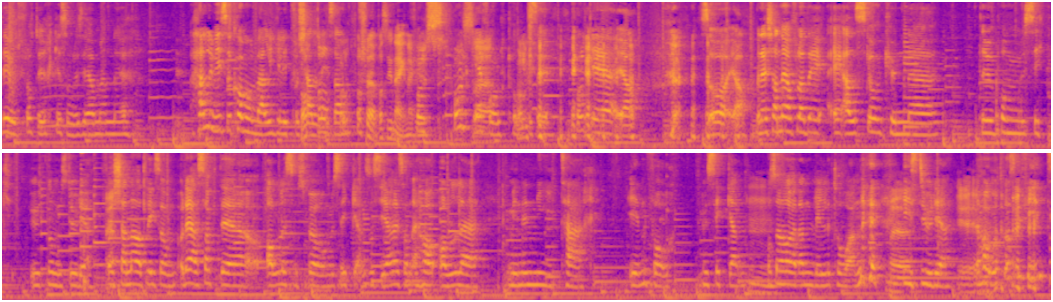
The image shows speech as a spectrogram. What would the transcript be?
det, er jo et flott yrke, som du sier, men uh, heldigvis så kan man velge litt forskjellig. Folk får kjøpe sine egne folk, hus. Folk, er folk, holdt jeg på å si. Folk er Ja. Så ja. Men jeg kjenner iallfall at jeg, jeg elsker å kunne drive på med musikk utenom studiet. For jeg kjenner at liksom Og det jeg har jeg sagt til alle som spør om musikken, så sier jeg sånn Jeg har alle mine ni tær innenfor musikken. Mm. Og så har jeg den lille tåen i studiet. Det har gått ganske fint,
